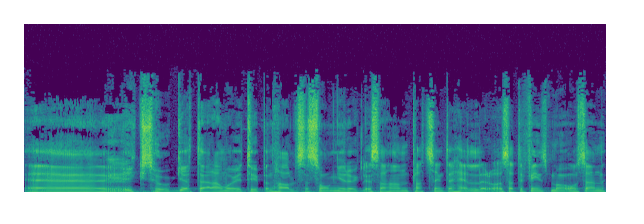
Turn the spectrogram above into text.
eh, yxhugget där, han var ju typ en halv säsong i Rögle, så han platsar inte heller då. Så det finns, och sen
